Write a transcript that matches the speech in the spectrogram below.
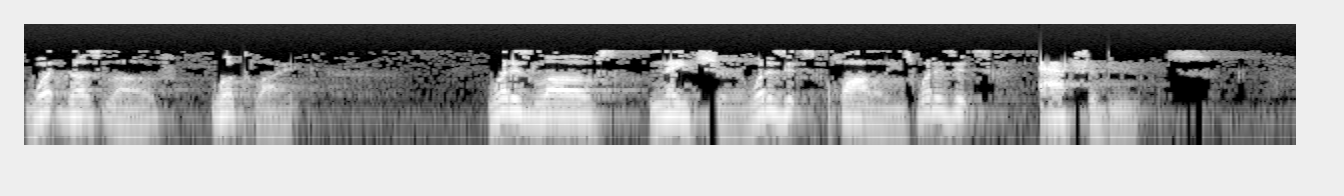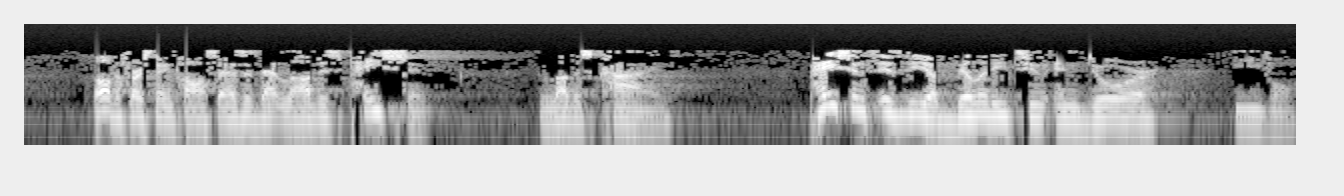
What does love look like? What is love's nature? What is its qualities? What is its attributes? Well, the first thing Paul says is that love is patient, love is kind. Patience is the ability to endure evil.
